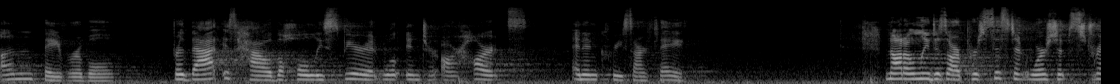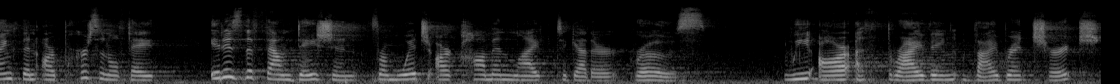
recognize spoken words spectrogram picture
unfavorable, for that is how the Holy Spirit will enter our hearts and increase our faith. Not only does our persistent worship strengthen our personal faith, it is the foundation from which our common life together grows. We are a thriving, vibrant church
